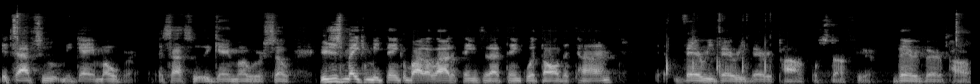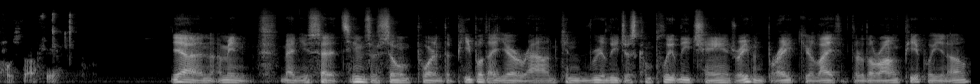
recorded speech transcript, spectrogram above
it's absolutely game over. It's absolutely game over. So you're just making me think about a lot of things that I think with all the time. Very, very, very powerful stuff here. Very, very powerful stuff here. Yeah, and I mean, man, you said it. Teams are so important. The people that you're around can really just completely change or even break your life if they're the wrong people, you know.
